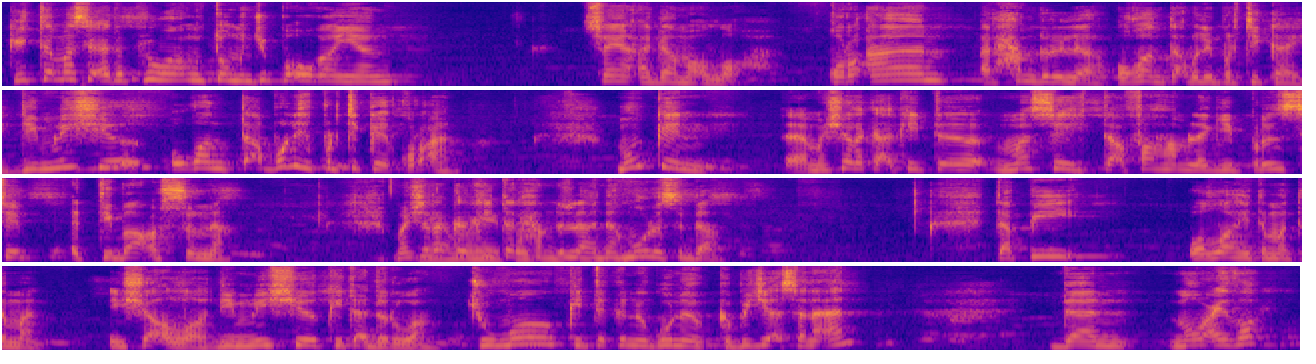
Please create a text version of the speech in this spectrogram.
Kita masih ada peluang untuk menjumpa orang yang sayang agama Allah. Quran alhamdulillah orang tak boleh pertikai. Di Malaysia orang tak boleh pertikai Quran. Mungkin uh, masyarakat kita masih tak faham lagi prinsip ittiba'us sunnah. Masyarakat ya, kita alhamdulillah dah mula sedar. Tapi wallahi teman-teman, insya-Allah di Malaysia kita ada ruang. Cuma kita kena guna kebijaksanaan dan mau'izah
